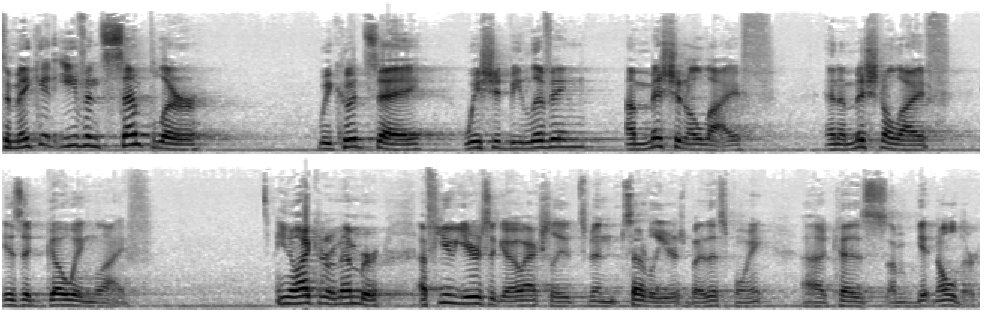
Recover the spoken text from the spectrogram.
to make it even simpler, we could say we should be living a missional life, and a missional life is a going life. You know, I can remember a few years ago, actually, it's been several years by this point, because uh, I'm getting older.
